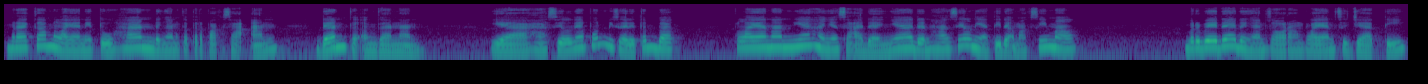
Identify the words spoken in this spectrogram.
Mereka melayani Tuhan dengan keterpaksaan dan keengganan Ya, hasilnya pun bisa ditebak. Pelayanannya hanya seadanya dan hasilnya tidak maksimal. Berbeda dengan seorang pelayan sejati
